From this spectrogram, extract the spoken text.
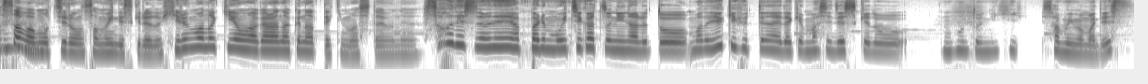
朝はもちろん寒いんですけれど、昼間の気温上がらなくなってきましたよね。そうですよね。やっぱりもう1月になるとまだ雪降ってないだけマシですけどもう本当にひ寒いままです。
